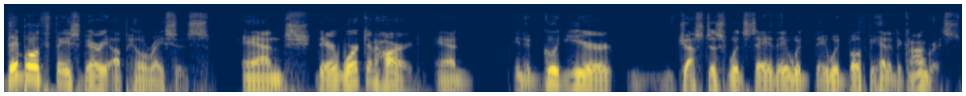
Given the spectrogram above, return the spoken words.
they both face very uphill races. And they're working hard. And in a good year, Justice would say they would they would both be headed to Congress.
